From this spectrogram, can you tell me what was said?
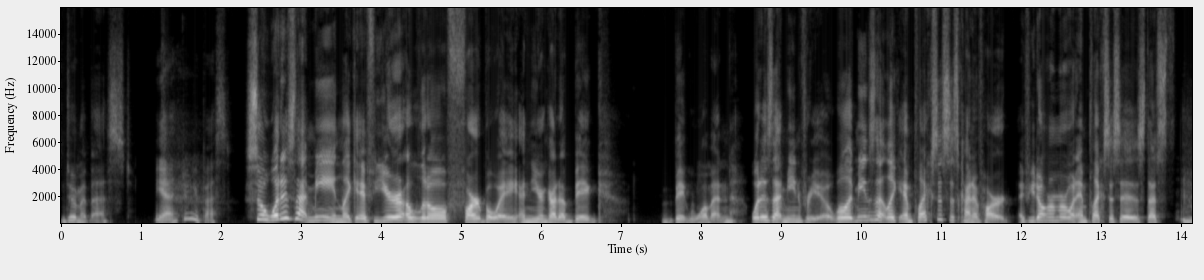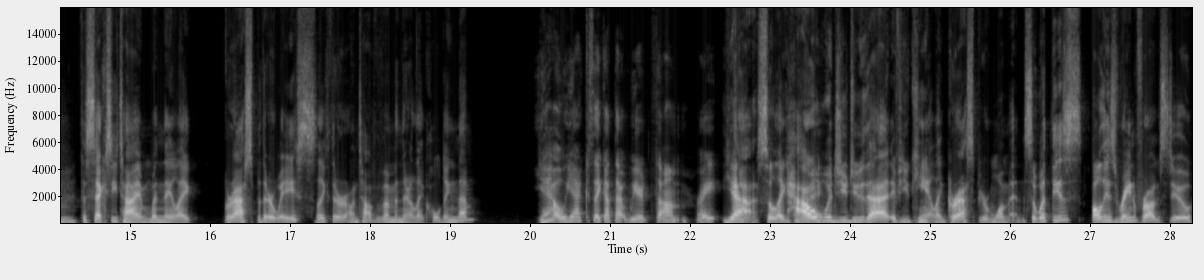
I'm doing my best. Yeah, doing your best. So what does that mean? Like if you're a little fart boy and you got a big big woman, what does that mean for you? Well, it means that like amplexus is kind of hard. If you don't remember what amplexus is, that's mm-hmm. the sexy time when they like grasp their waist, like they're on top of them and they're like holding them. Yeah. Oh, yeah. Because I got that weird thumb, right? Yeah. So like how Okay. would you do that if you can't like grasp your woman? So what these all these rain frogs do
